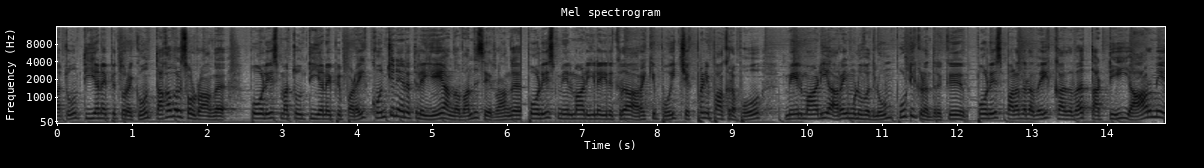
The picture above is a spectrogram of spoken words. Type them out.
மற்றும் தீயணைப்பு துறைக்கும் தகவல் சொல்கிறாங்க போலீஸ் மற்றும் தீயணைப்பு படை கொஞ்ச நேரத்திலேயே அங்கே வந்து சேர்றாங்க. போலீஸ் மேல் மாடியில் இருக்கிற அறைக்கு போய் செக் பண்ணி பார்க்குறப்போ மேல் மாடி அறை முழுவதிலும் பூட்டி கிடந்திருக்கு. போலீஸ் பல தடவை கதவை தட்டி யாருமே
